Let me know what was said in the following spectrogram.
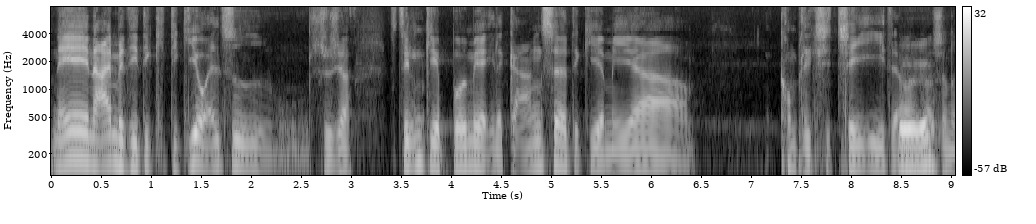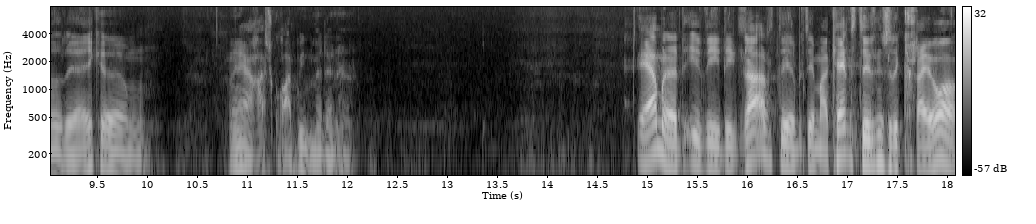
nej, nej, men det, det, det giver jo altid, synes jeg, stilken giver både mere elegance, det giver mere kompleksitet og, Mhm. og sådan noget der, ikke? Øhm, Men jeg er ret, sgu ret vild med den her. Ja, men det, det, det er klart, det er, det er markant stilling, så det kræver,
